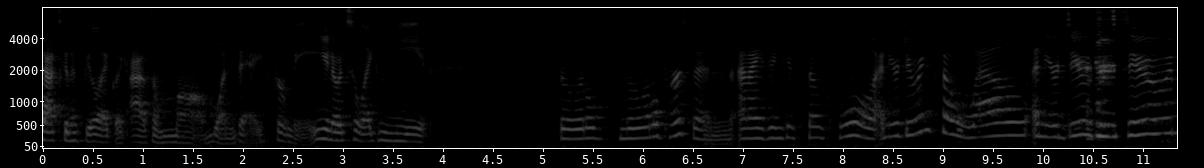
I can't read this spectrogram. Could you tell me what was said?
that's going to feel like like as a mom one day for me. You know, to like meet the little the little person and I think it's so cool and you're doing so well and you're due soon.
